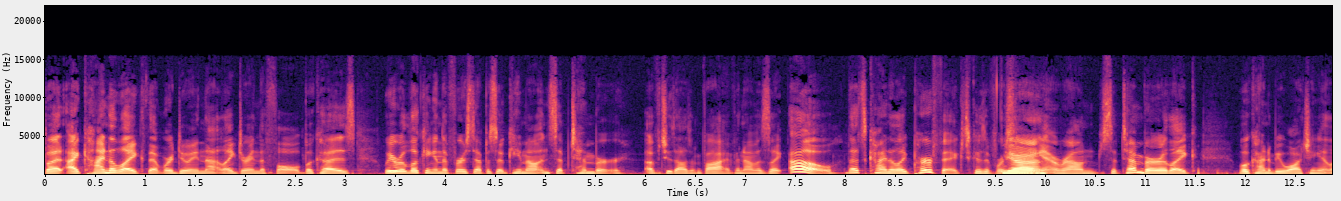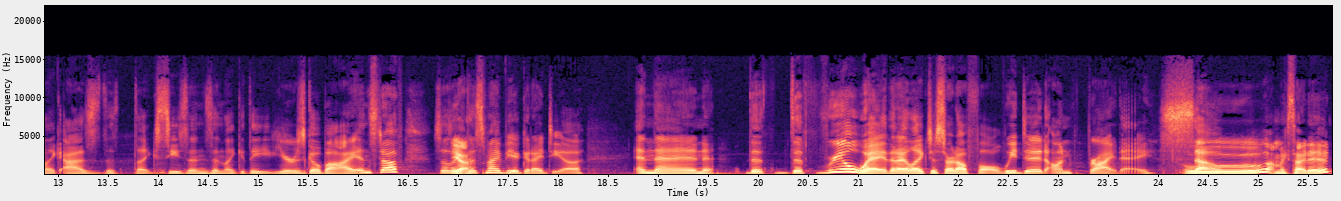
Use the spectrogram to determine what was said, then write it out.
But I kind of like that we're doing that like during the fall because we were looking and the first episode came out in September of 2005. And I was like, oh, that's kind of like perfect because if we're Yeah. starting it around September, like we'll kind of be watching it like as the like seasons and like the years go by and stuff. So like, Yeah. this might be a good idea. And then the the real way that I like to start off fall, we did on Friday. So Ooh, I'm excited.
